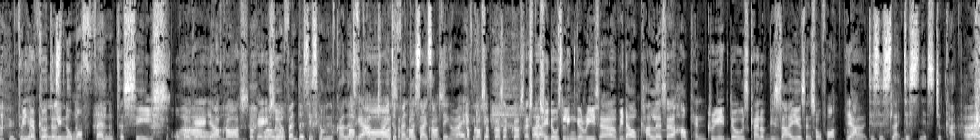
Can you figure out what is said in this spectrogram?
we have totally no more fantasies. Wow. Okay, yeah, of course. Okay, Well, so your fantasies come with colors. Okay? I'm trying to course, course, fantasize course. something, all right? Of course, of course, of course. Especially Alright. those lingeries, uh, without colors, uh, how can create those kind of desires and so forth? Yeah. Wow, this is like this needs to cut. All right.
